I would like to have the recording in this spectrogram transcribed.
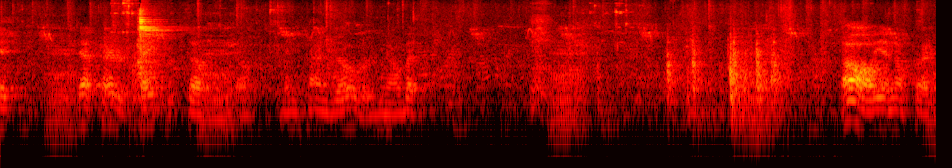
it, that paid for itself, you know, many times over, you know, but Oh, yeah, no question.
